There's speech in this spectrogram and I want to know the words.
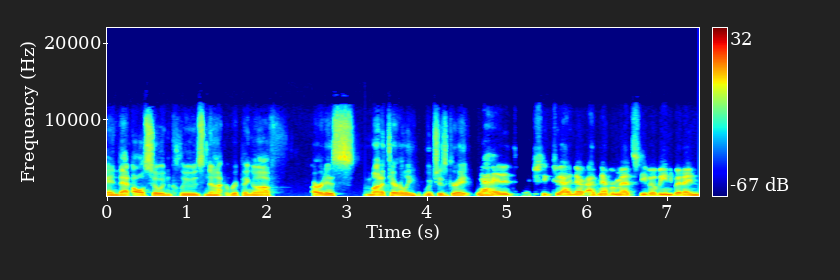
and that also includes not ripping off artists monetarily which is great Yeah, and it's interesting too. I never, I've never met Steve Albini, but I,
